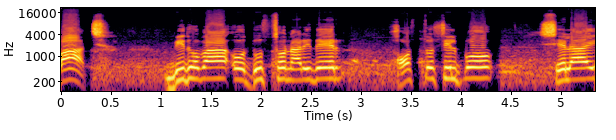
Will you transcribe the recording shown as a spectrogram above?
পাঁচ, বিধবা ও দুস্থ নারীদের হস্তশিল্প, সেলাই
